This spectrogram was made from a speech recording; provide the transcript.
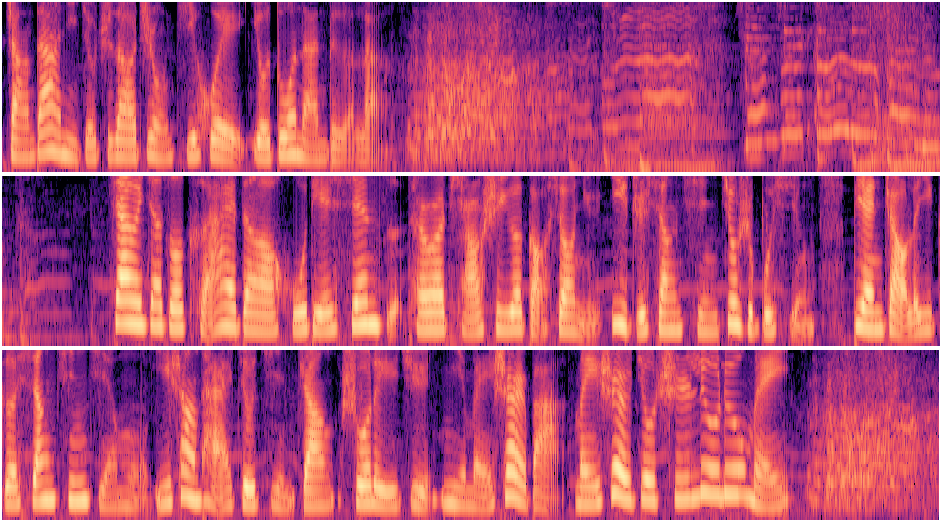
长大你就知道这种机会有多难得了。下一位叫做可爱的蝴蝶仙子，她说条是一个搞笑女，一直相亲就是不行，便找了一个相亲节目，一上台就紧张，说了一句：“你没事吧？没事就吃溜溜梅。”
